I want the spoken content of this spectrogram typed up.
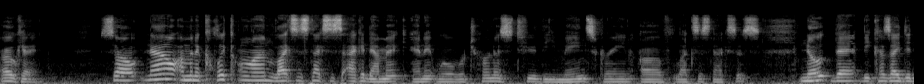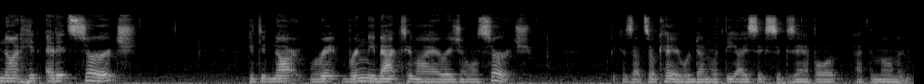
Okay, so now I'm going to click on LexisNexis Academic and it will return us to the main screen of LexisNexis. Note that because I did not hit edit search, it did not bring me back to my original search because that's okay. We're done with the ISIS example at the moment.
